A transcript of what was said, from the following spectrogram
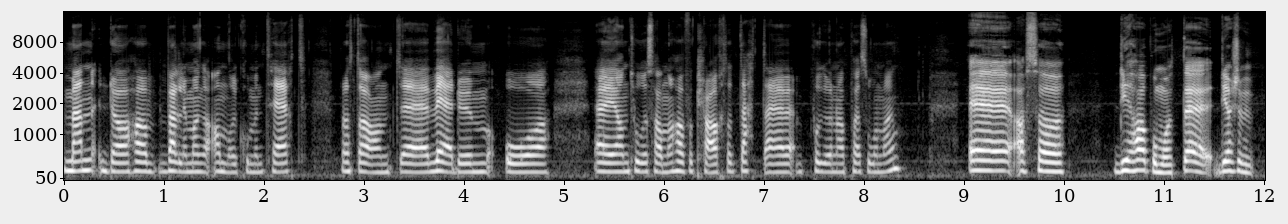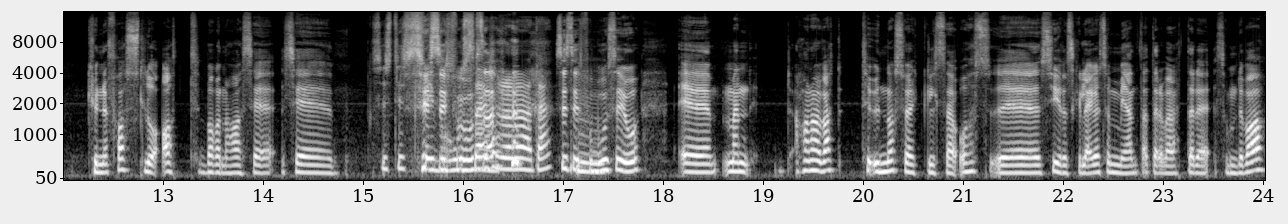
Men da har veldig mange andre kommentert, bl.a. Eh, Vedum og eh, Jan Tore Sanner har forklart at dette er pga. personvern. Eh, altså, de har på en måte De har ikke kunnet fastslå at barnet har C... Cystisk fibrose, cystisk fibrose, jo. Eh, men han har vært til undersøkelse hos eh, syriske leger som mente at det var dette det, som det var.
